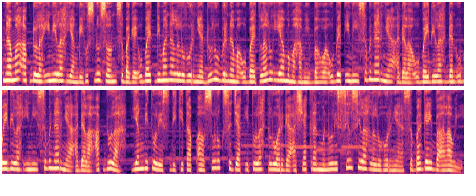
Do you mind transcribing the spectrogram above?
Nama Abdullah inilah yang dihusnuzon sebagai Ubaid di mana leluhurnya dulu bernama Ubaid lalu ia memahami bahwa Ubaid ini sebenarnya adalah Ubaidillah dan Ubaidillah ini sebenarnya adalah Abdullah yang ditulis di kitab Al-Suluk sejak itulah keluarga Asyakran menulis silsilah leluhurnya sebagai Ba'alawi.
